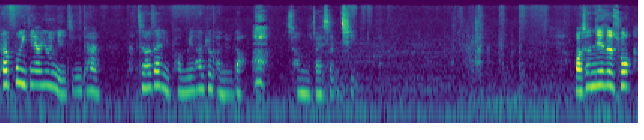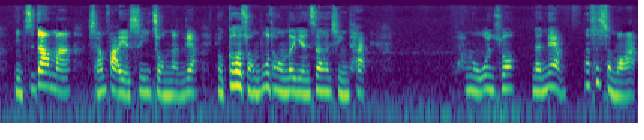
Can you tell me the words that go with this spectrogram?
他不一定要用眼睛看，他只要在你旁边，他就感觉到。山姆在生气。瓦森接着说：“你知道吗？想法也是一种能量，有各种不同的颜色和形态。”他们问说：“能量那是什么啊？”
